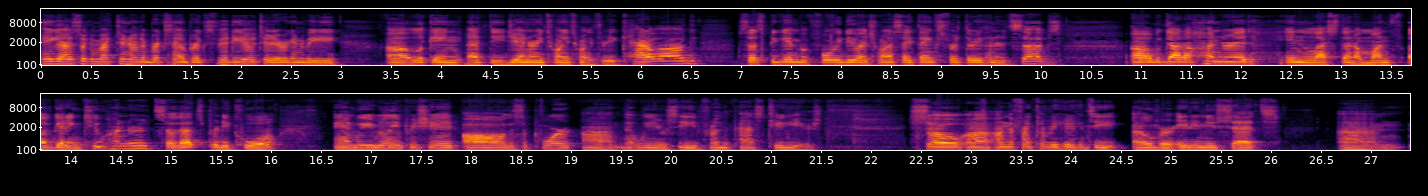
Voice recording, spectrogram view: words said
Hey guys, welcome back to another Bricksland Bricks video. Today we're going to be uh, looking at the January 2023 catalog. So let's begin. Before we do, I just want to say thanks for 300 subs. Uh, we got 100 in less than a month of getting 200, so that's pretty cool. And we really appreciate all the support uh, that we received from the past two years. So uh, on the front cover here, you can see over 80 new sets. Um,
